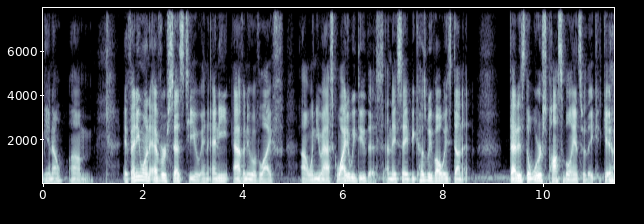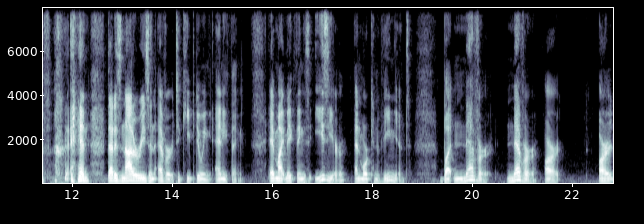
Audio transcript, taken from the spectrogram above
You know, um, if anyone ever says to you in any avenue of life, uh, when you ask, why do we do this? And they say, because we've always done it that is the worst possible answer they could give. and that is not a reason ever to keep doing anything. It might make things easier and more convenient, but never, never are are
